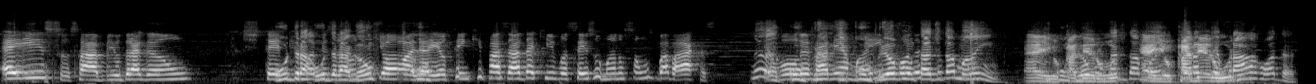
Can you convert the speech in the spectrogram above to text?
É isso, sabe? O dragão teve o, dra o dragão que, olha, eu tenho que vazar daqui, vocês humanos são uns babacas. Não, eu vou cumpriu, levar minha mãe. Cumpriu a vontade da mãe. É, e o cadeirudo. É, e o cadeirudo. A roda.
